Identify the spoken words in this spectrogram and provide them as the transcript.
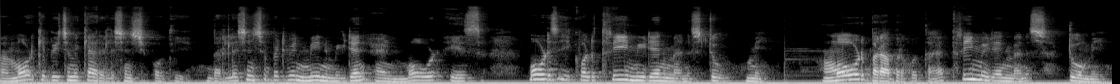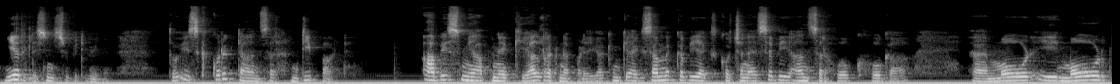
मोड के बीच में क्या रिलेशनशिप होती है? The relationship between mean median and mode is mode is equal to three median minus two mean. Mode बराबर होता है three median minus two mean. ये रिलेशनशिप बिटवीन है। तो इसका करेक्ट आंसर डी पार्ट अब इसमें आपने ख्याल रखना पड़ेगा क्योंकि एग्ज़ाम में कभी क्वेश्चन ऐसे भी आंसर हो, होगा mode mode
